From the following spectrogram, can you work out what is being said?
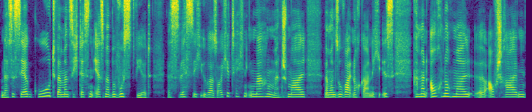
Und das ist sehr gut, wenn man sich dessen erstmal bewusst wird. Das lässt sich über solche Techniken machen. Manchmal, wenn man so weit noch gar nicht ist, kann man auch nochmal äh, aufschreiben,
